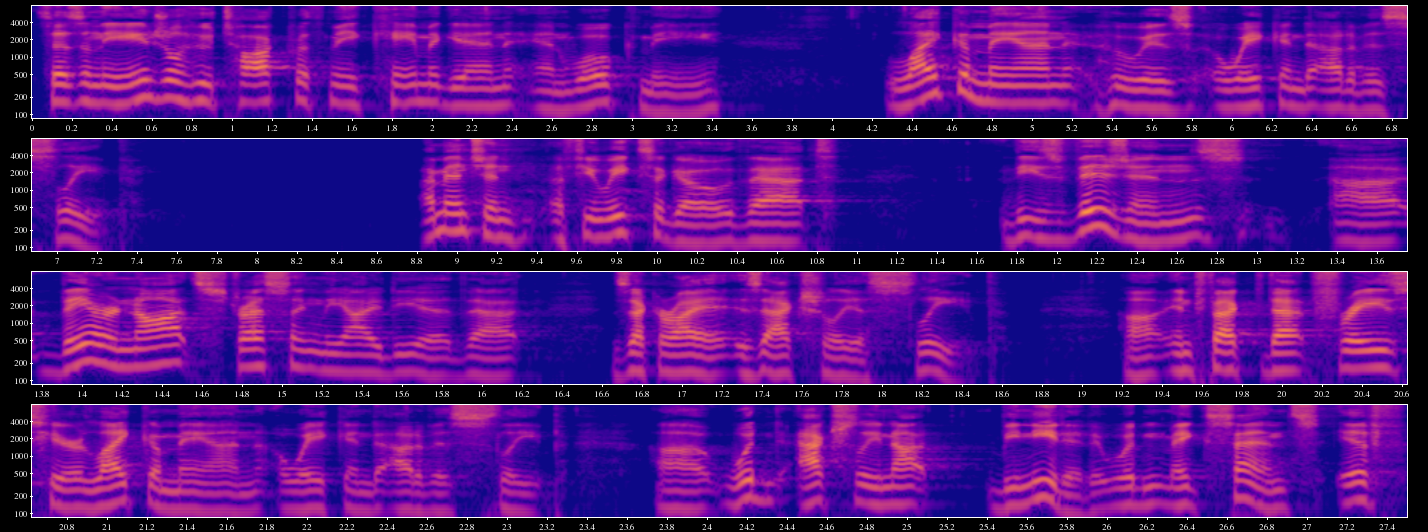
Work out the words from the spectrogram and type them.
says, And the angel who talked with me came again and woke me like a man who is awakened out of his sleep. I mentioned a few weeks ago that these visions, uh, they are not stressing the idea that Zechariah is actually asleep. Uh, in fact, that phrase here, like a man awakened out of his sleep, uh, would actually not be needed. It wouldn't make sense if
